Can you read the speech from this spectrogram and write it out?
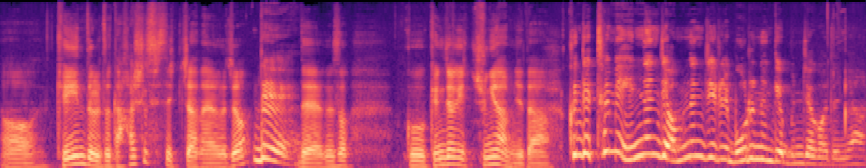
어, 개인들도 다 하실 수 있잖아요, 그죠? 네. 네, 그래서 그 굉장히 중요합니다. 근데 틈이 있는지 없는지를 모르는 게 문제거든요.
